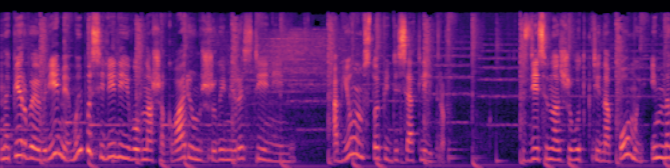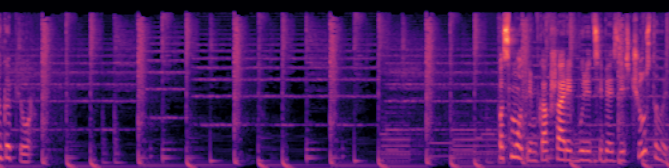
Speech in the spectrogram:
На первое время мы поселили его в наш аквариум с живыми растениями, объемом 150 литров. Здесь у нас живут ктинопомы и многопер. Посмотрим, как шарик будет себя здесь чувствовать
